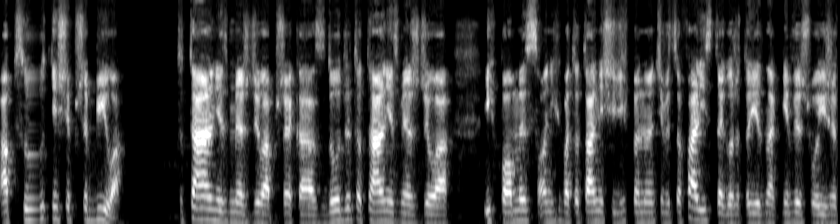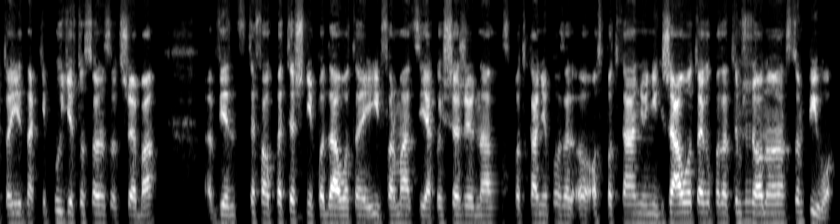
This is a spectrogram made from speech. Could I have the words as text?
absolutnie się przebiła. Totalnie zmiażdżyła przekaz Dudy, totalnie zmiażdżyła ich pomysł. Oni chyba totalnie się gdzieś w pewnym momencie wycofali z tego, że to jednak nie wyszło i że to jednak nie pójdzie w tą stronę, co trzeba. Więc TVP też nie podało tej informacji jakoś szerzej na spotkaniu, o, spotkaniu, nie grzało tego, poza tym, że ono nastąpiło,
